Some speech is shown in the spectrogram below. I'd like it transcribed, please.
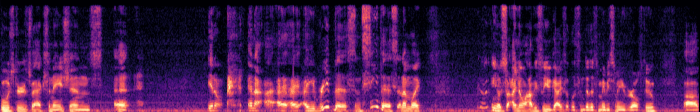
boosters, vaccinations, and you know, and I, I, I read this and see this, and I'm like you know, so I know obviously you guys that listen to this, maybe some of you girls too. Uh,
